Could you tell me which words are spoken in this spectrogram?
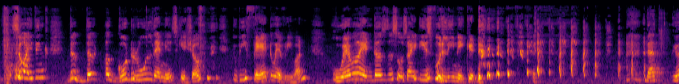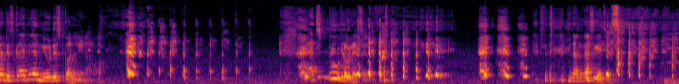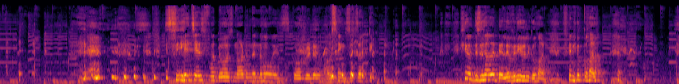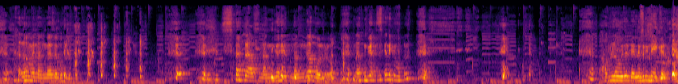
So I think the the a good rule then is Keshav to be fair to everyone. Whoever enters the society is fully naked. That you're describing a nudist colony now. That's too progressive. Nanga CHS. CHS, for those not in the know, is Cooperative Housing Society. You know, this is how the delivery will go on. When you call, hello मैं नंगा से बोल रहा हूँ sir आप नंगा नंगा बोल रहे हो नंगा से नहीं बोल हम लोग उधर डिलीवरी नहीं करते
